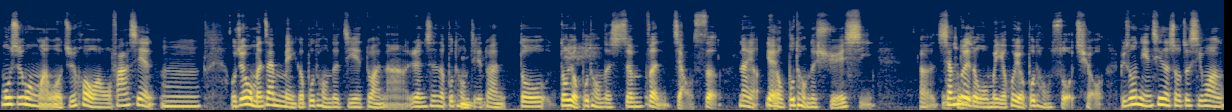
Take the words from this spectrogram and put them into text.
牧师问完我之后啊，我发现，嗯，我觉得我们在每个不同的阶段啊，人生的不同阶段都都有不同的身份角色，那要要有不同的学习。呃，相对的，我们也会有不同所求。比如说，年轻的时候就希望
